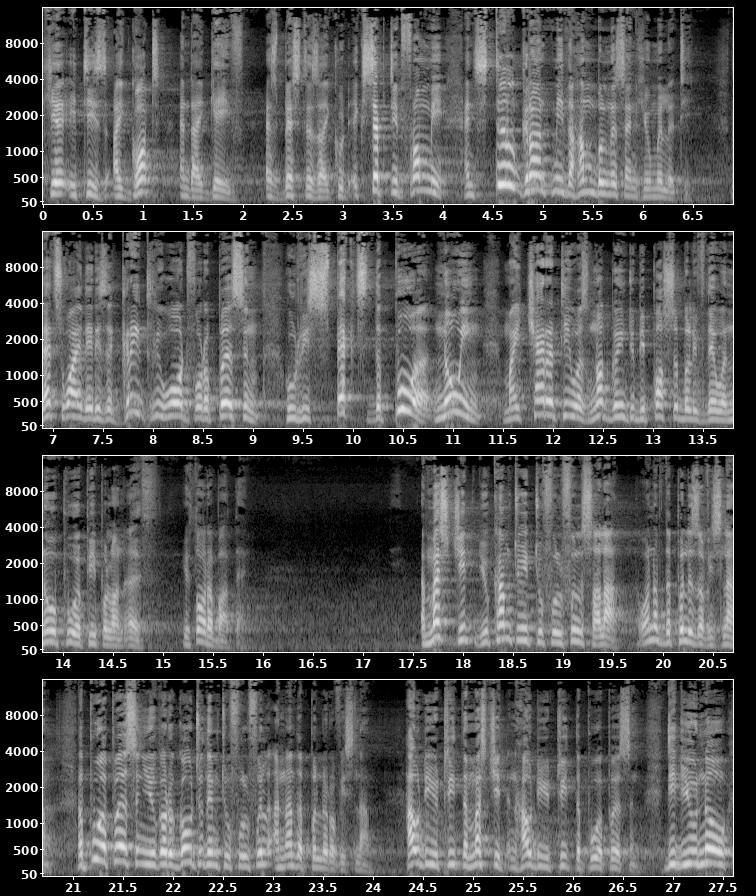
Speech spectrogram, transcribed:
Here it is. I got and I gave as best as I could. Accept it from me and still grant me the humbleness and humility. That's why there is a great reward for a person who respects the poor, knowing my charity was not going to be possible if there were no poor people on earth. You thought about that? A masjid, you come to it to fulfill salah, one of the pillars of Islam. A poor person, you got to go to them to fulfill another pillar of Islam. How do you treat the masjid and how do you treat the poor person? Did you know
